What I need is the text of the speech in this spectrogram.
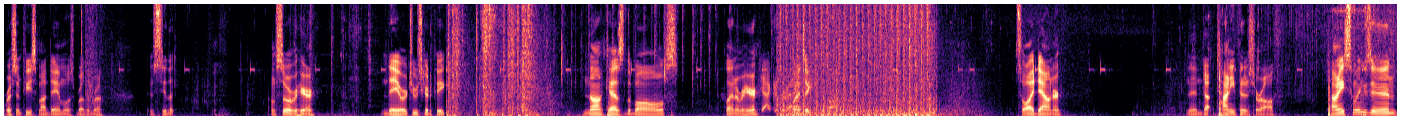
rest in peace, my Damos brother, bro. And see, look, I'm still over here. They were too scared to peek. Knock has the balls. Plant over here. Planting. So I down her. And then Tiny finished her off. Tiny swings in.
